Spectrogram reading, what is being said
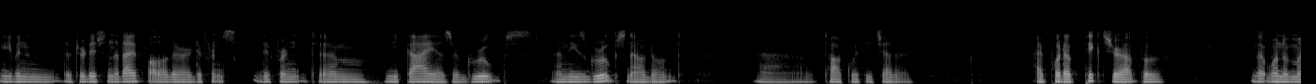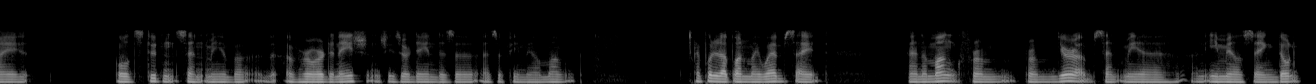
Even in the tradition that I follow, there are different different um, nikayas or groups, and these groups now don't uh, talk with each other. I put a picture up of that one of my old students sent me about of her ordination. She's ordained as a as a female monk. I put it up on my website, and a monk from from Europe sent me a an email saying, "Don't."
